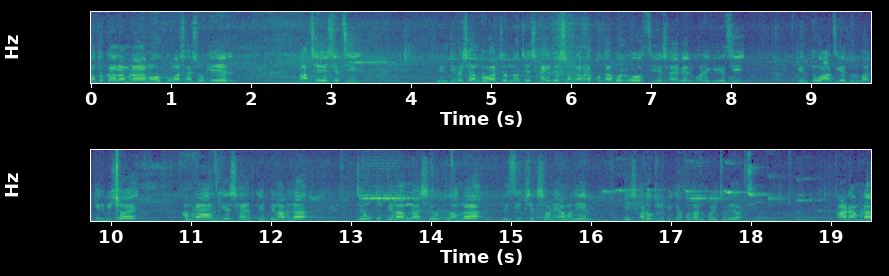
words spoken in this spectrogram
গতকাল আমরা মহকুমা শাসকের কাছে এসেছি। ইন্টিমেশন দেওয়ার জন্য যে সাহেবের সঙ্গে আমরা কথা বলব, সিএ সাহেবের ঘরে গিয়েছি। কিন্তু আজকে দুর্ভাগ্যের বিষয়, আমরা আজকে সাহেবকে পেলাম না। যেহেতু পেলাম না সেহেতু আমরা রিসিভ সেকশনে আমাদের এই স্মারকলিপিটা প্রদান করে চলে যাচ্ছি। আর আমরা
